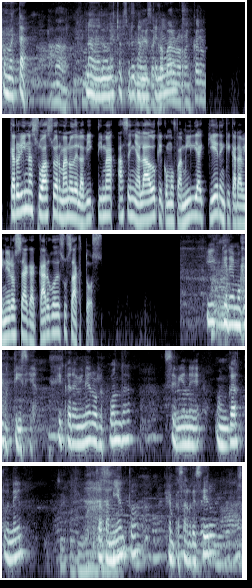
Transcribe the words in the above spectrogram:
cómo está nada nada no han hecho absolutamente nada. arrancaron. Carolina Suazo, hermano de la víctima, ha señalado que como familia quieren que Carabineros se haga cargo de sus actos. Y queremos justicia, que Carabineros responda se viene un gasto en él, tratamiento, empezar de cero, sus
